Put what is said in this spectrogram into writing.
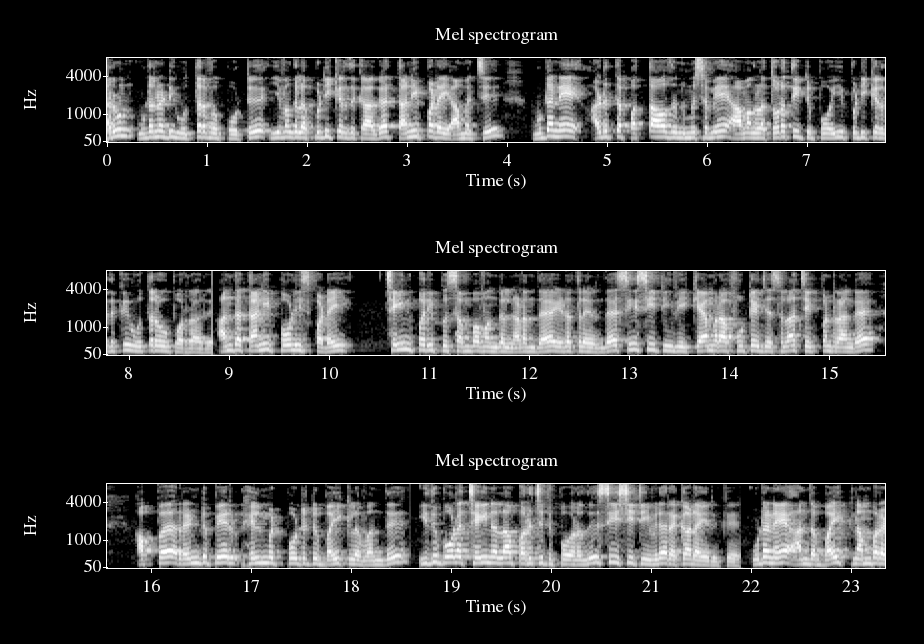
அருண் உடனடி உத்தரவு போட்டு இவங்களை பிடிக்கிறதுக்காக தனிப்படை அமைச்சு உடனே அடுத்த பத்தாவது நிமிஷமே அவங்கள துரத்திட்டு போய் பிடிக்கிறதுக்கு உத்தரவு போடுறாரு. அந்த தனி போலீஸ் படை செயின் பறிப்பு சம்பவங்கள் நடந்த இடத்துல இருந்த சிசிடிவி கேமரா ஃபுட்டேஜஸ் எல்லாம் செக் பண்ணுறாங்க அப்போ ரெண்டு பேர் ஹெல்மெட் போட்டுட்டு பைக்கில் வந்து இது போல செயின் எல்லாம் பறிச்சுட்டு போகிறது சிசிடிவியில் ரெக்கார்ட் ஆகிருக்கு உடனே அந்த பைக் நம்பரை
